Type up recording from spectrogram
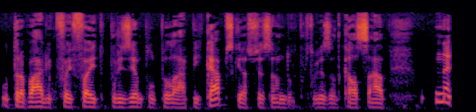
o trabalho que foi feito, por exemplo, pela APICAPS, que é a Associação Portuguesa de Calçado, na,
